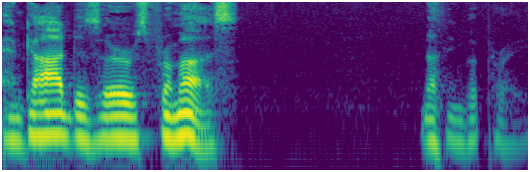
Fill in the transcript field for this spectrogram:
And God deserves from us nothing but praise.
